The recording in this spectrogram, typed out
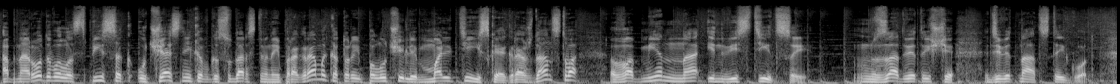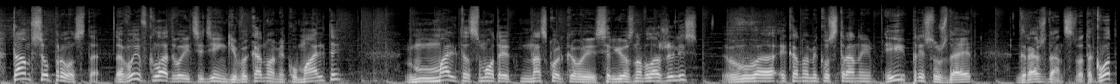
обнародовало список участников государственной программы, которые получили мальтийское гражданство в обмен на инвестиции за 2019 год. Там все просто. Вы вкладываете деньги в экономику Мальты, Мальта смотрит, насколько вы серьезно вложились в экономику страны и присуждает гражданство. Так вот,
